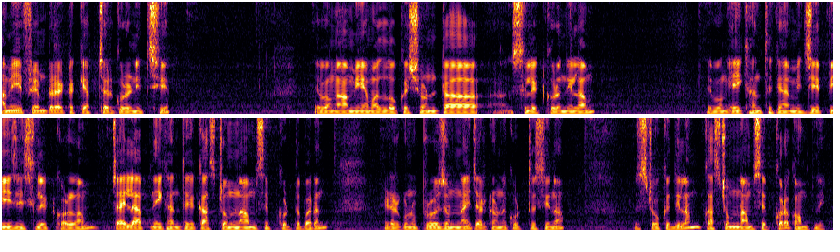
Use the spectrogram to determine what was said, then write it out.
আমি এই ফ্রেমটার একটা ক্যাপচার করে নিচ্ছি এবং আমি আমার লোকেশনটা সিলেক্ট করে নিলাম এবং এইখান থেকে আমি জেপিজি সিলেক্ট করলাম, চাইলে আপনি এখান থেকে কাস্টম নাম সেভ করতে পারেন। এটার কোনো প্রয়োজন নাই, যার কারণে করতেছি না। জাস্ট ওকে দিলাম, কাস্টম নাম সেভ করা কমপ্লিট।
